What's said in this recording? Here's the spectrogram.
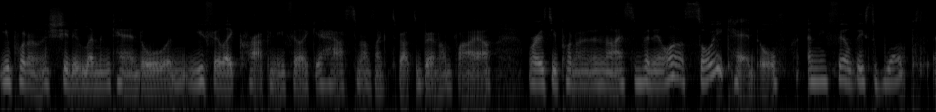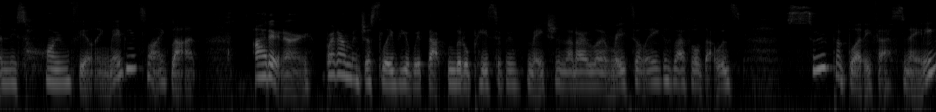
you put on a shitty lemon candle and you feel like crap and you feel like your house smells like it's about to burn on fire. Whereas you put on a nice vanilla soy candle and you feel this warmth and this home feeling. Maybe it's like that. I don't know, but I'm gonna just leave you with that little piece of information that I learned recently because I thought that was super bloody fascinating.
